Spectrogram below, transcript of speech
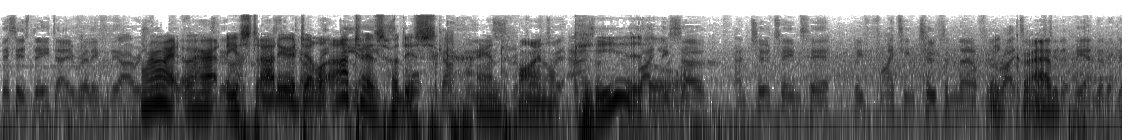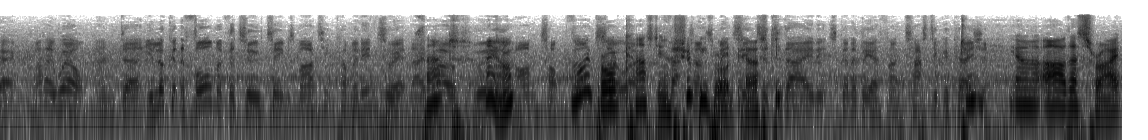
This is the day, really, for the Irish. Alright, we're at the Irish Estadio della Cup, Artes for this Sports Cup. We grand final. look forward to it, and Rightly Cool. so. And two teams here be fighting tooth and nail for the Big right grab. to lift it at the end of the game. Well, they will. And uh, you look at the form of the two teams, Martin, coming into it. They That- both hang really on. on top Am I form. So, uh, broadcasting? I should be broadcasting. Today, it's going to be a fantastic occasion. Yeah, oh, that's right.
